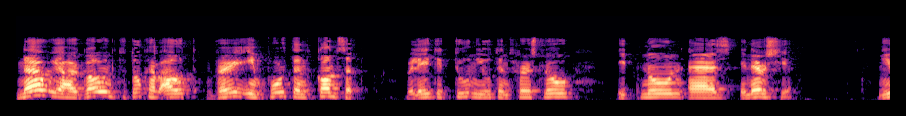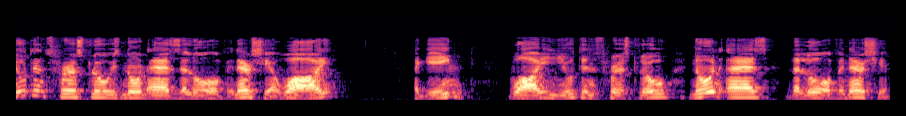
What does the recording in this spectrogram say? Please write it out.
Now we are going to talk about very important concept related to Newton's first law, it known as inertia. Newton's first law is known as the law of inertia. Why? Again, Why? Newton's first law, known as the law of inertia,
